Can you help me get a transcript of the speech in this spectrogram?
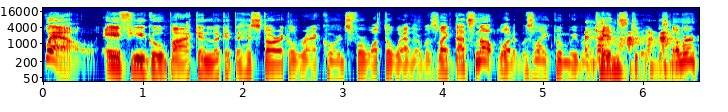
well, if you go back and look at the historical records for what the weather was like, that's not what it was like when we were kids during the summer.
